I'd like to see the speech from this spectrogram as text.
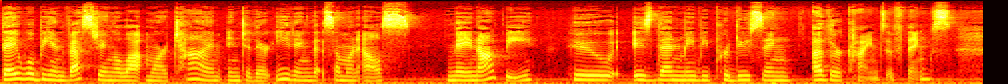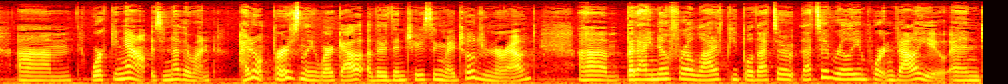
they will be investing a lot more time into their eating that someone else may not be who is then maybe producing other kinds of things. Um, working out is another one. I don't personally work out other than chasing my children around, um, but I know for a lot of people that's a that's a really important value, and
